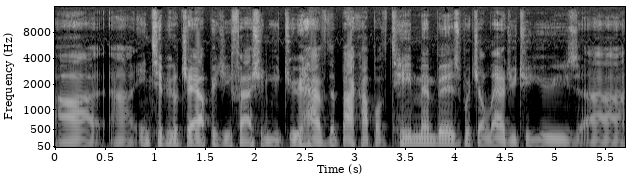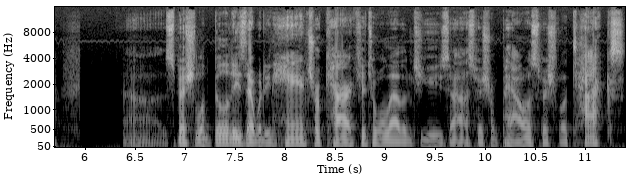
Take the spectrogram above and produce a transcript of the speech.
Uh, uh, in typical JRPG fashion, you do have the backup of team members, which allowed you to use uh, uh, special abilities that would enhance your character to allow them to use uh, special powers, special attacks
